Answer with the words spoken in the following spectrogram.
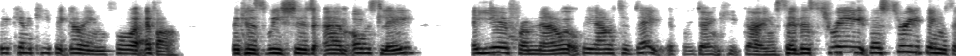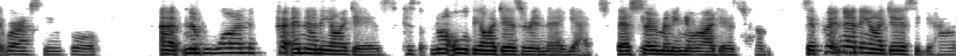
we can keep it going forever because we should um, obviously a year from now it'll be out of date if we don't keep going. So there's three there's three things that we're asking for uh, number one, put in any ideas because not all the ideas are in there yet. There's so many more ideas to come. So put in any ideas that you have.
